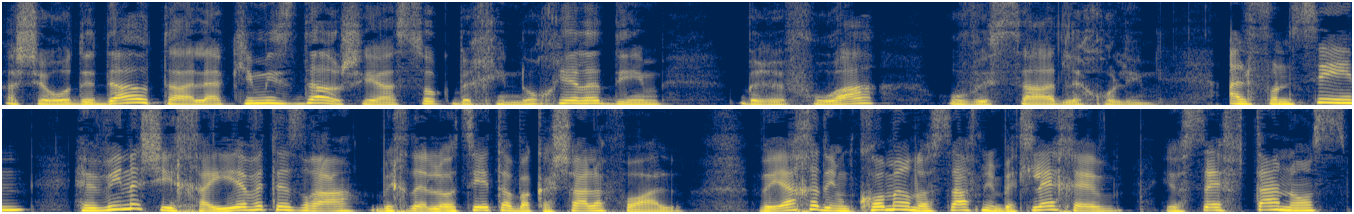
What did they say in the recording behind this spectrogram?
אשר עודדה אותה להקים מסדר שיעסוק בחינוך ילדים, ברפואה ובסעד לחולים. אלפונסין הבינה שהיא חייבת עזרה בכדי להוציא את הבקשה לפועל, ויחד עם כומר נוסף מבית לחב, יוסף טאנוס,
